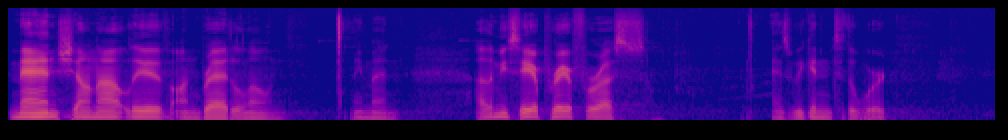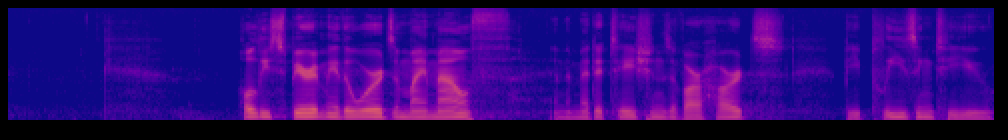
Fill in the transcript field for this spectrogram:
Man shall not live on bread alone. Amen. Uh, let me say a prayer for us as we get into the word. Holy Spirit, may the words of my mouth and the meditations of our hearts be pleasing to you.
